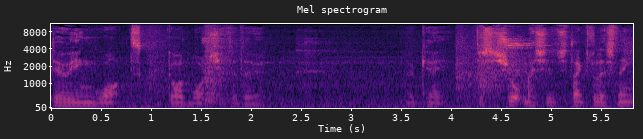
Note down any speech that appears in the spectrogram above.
doing what God wants you to do. Okay, just a short message. Thanks for listening.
